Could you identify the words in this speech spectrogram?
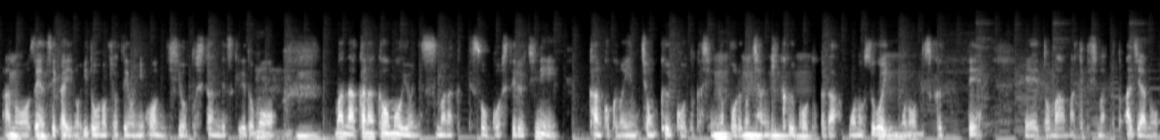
あの全世界の移動の拠点を日本にしようとしたんですけれども、うん。まあ、なかなか思うように進まなくてそうこうしてるうちに韓国のインチョン空港とかシンガポールのチャンギ空港とかがものすごいものを作って、えーとまあ、負けてしまったと。アジアの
